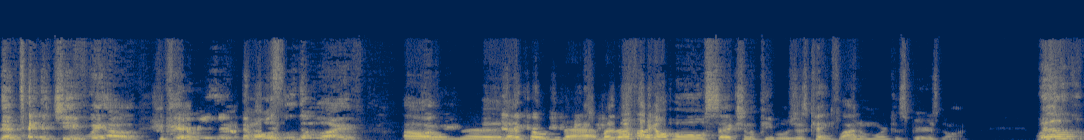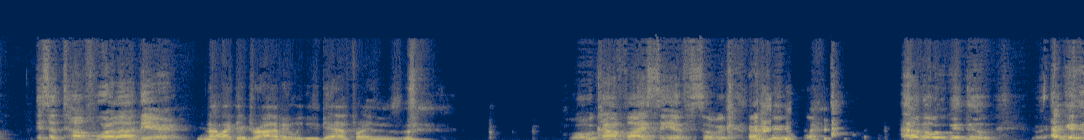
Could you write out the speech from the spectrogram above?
Them take the cheap way out for a reason. Them almost lose them life. Oh Okay. man, that's so bad. But that's like a whole section of people who just can't fly no more because Spirit's gone. Well, it's a tough world out there. It's not like they're driving with these gas prices. Well, we can't fly safe, so we can't. I don't know what we do. I guess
